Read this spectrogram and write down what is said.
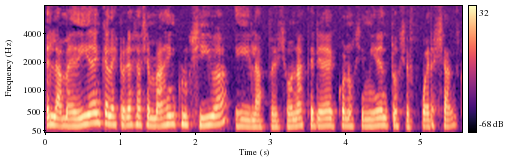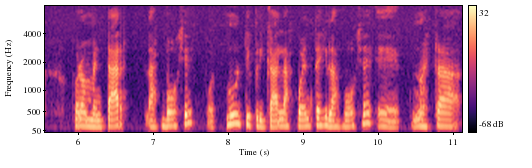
en la medida en que la historia se hace más inclusiva y las personas que tienen conocimiento se esfuerzan por aumentar las voces, por multiplicar las fuentes y las voces, eh, nuestra,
